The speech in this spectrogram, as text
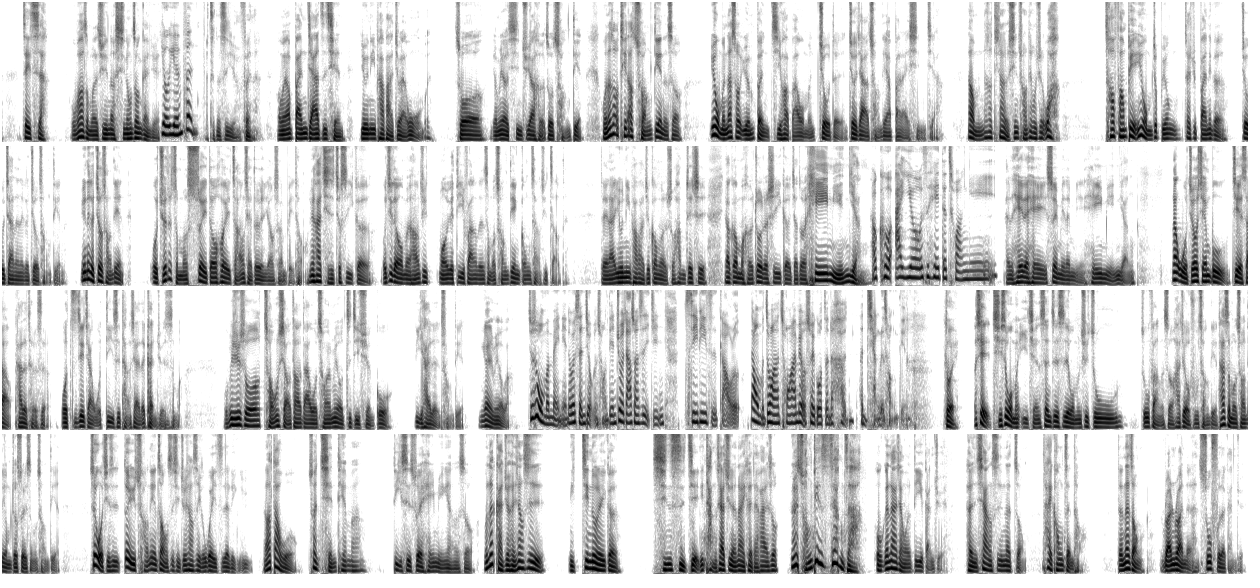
这一次啊，我不知道怎么去那形容这种感觉，有缘分，真的是缘分啊！我们要搬家之前，Uni Papa 就来问我们说有没有兴趣要合作床垫。我那时候听到床垫的时候，因为我们那时候原本计划把我们旧的旧家的床垫要搬来新家，那我们那时候听到有新床垫，我觉得哇，超方便，因为我们就不用再去搬那个旧家的那个旧床垫了，因为那个旧床垫。我觉得怎么睡都会早上起来都有点腰酸背痛，因为它其实就是一个，我记得我们好像去某一个地方的什么床垫工厂去找的，对，那 Uni Papa 就跟我们说，他们这次要跟我们合作的是一个叫做黑绵羊，好可爱哟，是黑的床耶，很黑的黑，睡眠的眠，黑绵羊。那我就先不介绍它的特色，我直接讲我第一次躺下来的感觉是什么。我必须说，从小到大我从来没有自己选过。厉害的床垫应该也没有吧？就是我们每年都会升级我们床垫，旧家算是已经 CP 值高了，但我们从来从来没有睡过真的很很强的床垫。对，而且其实我们以前甚至是我们去租租房的时候，他就有附床垫，他什么床垫我们就睡什么床垫。所以我其实对于床垫这种事情，就像是一个未知的领域。然后到我算前天吗？第一次睡黑绵羊的时候，我那感觉很像是你进入了一个。新世界，你躺下去的那一刻才发现说，原来床垫是这样子啊！我跟大家讲，我的第一个感觉很像是那种太空枕头的那种软软的、很舒服的感觉，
